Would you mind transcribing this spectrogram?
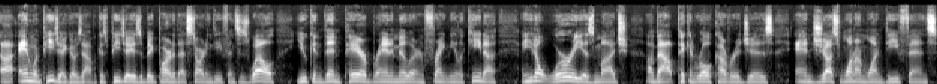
uh, and when PJ goes out, because PJ is a big part of that starting defense as well, you can then pair Brandon Miller and Frank Ntilikina, and you don't worry as much about pick and roll coverages and just one on one defense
